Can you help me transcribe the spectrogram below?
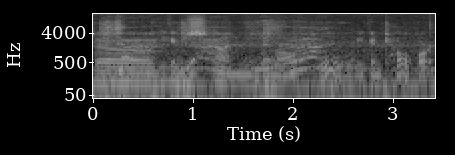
So, he can stun them all. Ooh, he can teleport.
